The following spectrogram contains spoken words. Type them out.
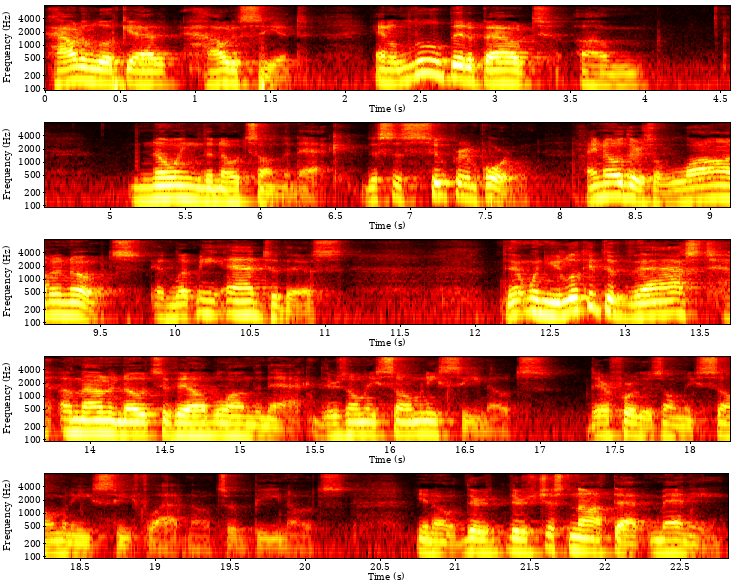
how to look at it, how to see it, and a little bit about um, knowing the notes on the neck. This is super important. I know there's a lot of notes, and let me add to this that when you look at the vast amount of notes available on the neck, there's only so many C notes. Therefore, there's only so many C flat notes or B notes. You know, there, there's just not that many,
